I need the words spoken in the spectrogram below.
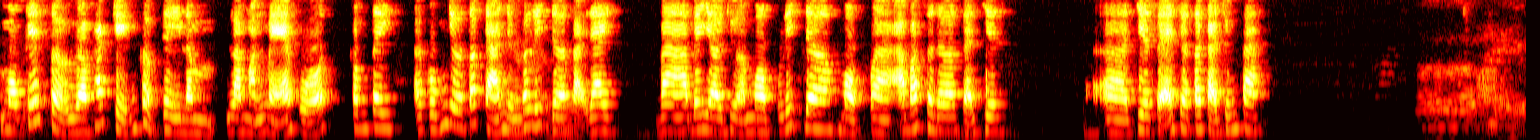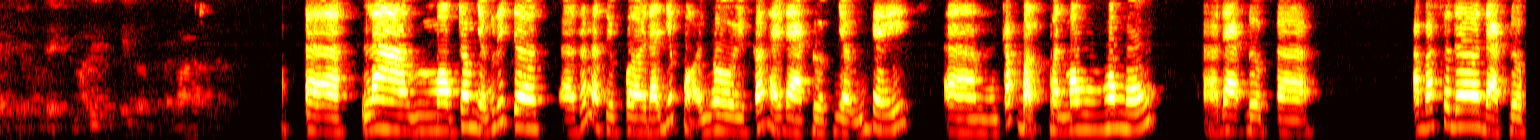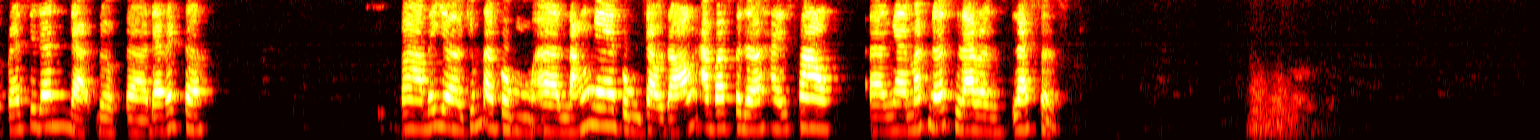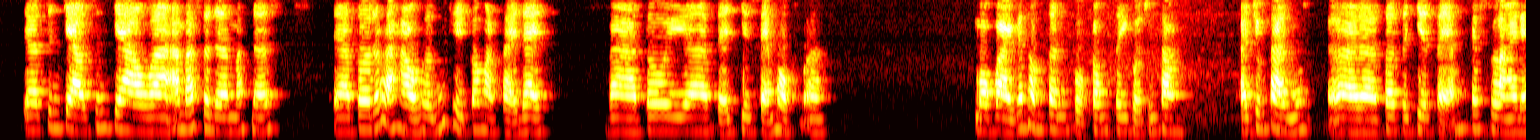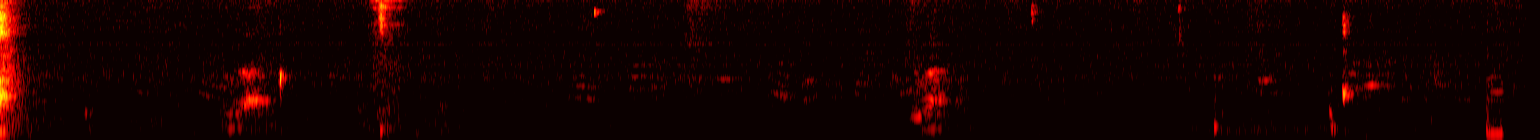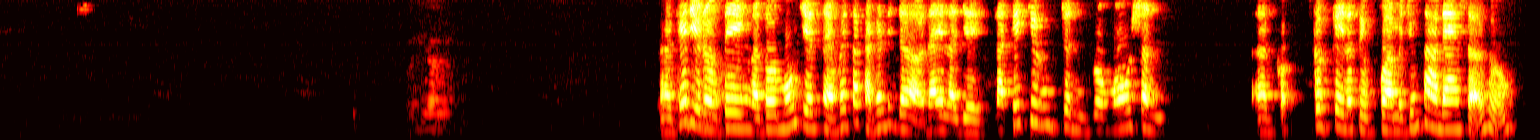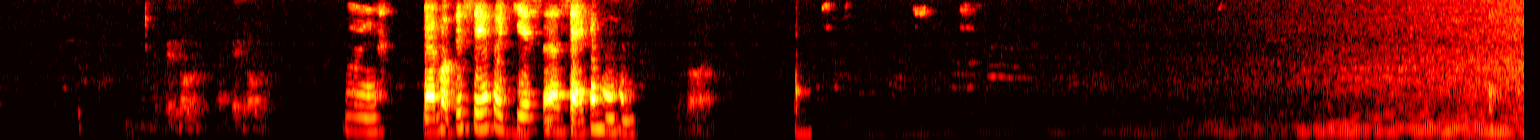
một cái sự à, phát triển cực kỳ là là mạnh mẽ của công ty à, cũng như tất cả những cái leader tại đây. Và bây giờ một leader một à, ambassador sẽ chia uh, chia sẻ cho tất cả chúng ta. À, là một trong những leader à, rất là tuyệt vời đã giúp mọi người có thể đạt được những cái à, cấp bậc mình mong mong muốn à, đạt được à, ambassador đạt được president đạt được uh, director. Và bây giờ chúng ta cùng uh, lắng nghe cùng chào đón ambassador hay sao uh, ngài Magnus Lawrence Lessons Yeah, dạ, xin chào xin chào uh, ambassador Magnus. Yeah, dạ, tôi rất là hào hứng khi có mặt tại đây. Và tôi uh, sẽ chia sẻ một uh, một vài cái thông tin của công ty của chúng ta à, chúng ta à, tôi sẽ chia sẻ cái slide đây. Ờ, cái điều đầu tiên là tôi muốn chia sẻ với tất cả các leader ở đây là gì? Là cái chương trình promotion. Ờ, cực kỳ là tuyệt vời mà chúng ta đang sở hữu. Ừ, để một tí xíu tôi chia sẻ cái màn hình.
